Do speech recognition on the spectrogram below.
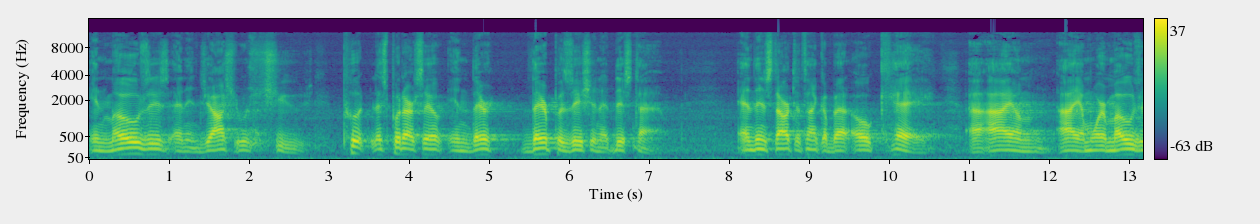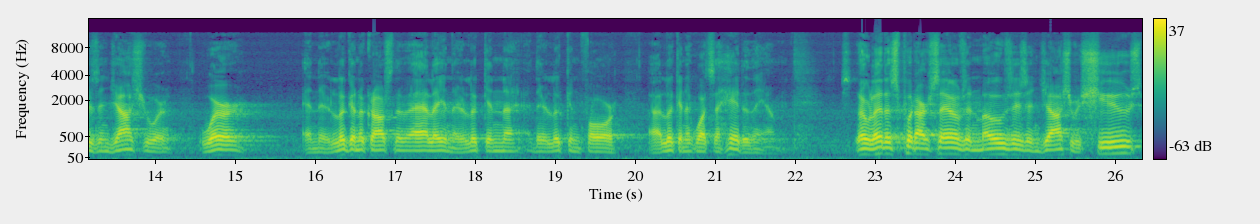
in Moses and in Joshua's shoes. Put, let's put ourselves in their, their position at this time. And then start to think about, okay, uh, I, am, I am where Moses and Joshua were, and they're looking across the valley and they're looking, uh, they're looking for, uh, looking at what's ahead of them. So let us put ourselves in Moses and Joshua's shoes,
